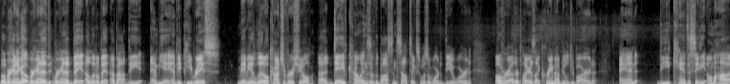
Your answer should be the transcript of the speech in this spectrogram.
but we're gonna go. We're gonna we're gonna debate a little bit about the NBA MVP race. Maybe a little controversial. Uh, Dave Cowens of the Boston Celtics was awarded the award over other players like Kareem Abdul-Jabbar and the Kansas City Omaha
